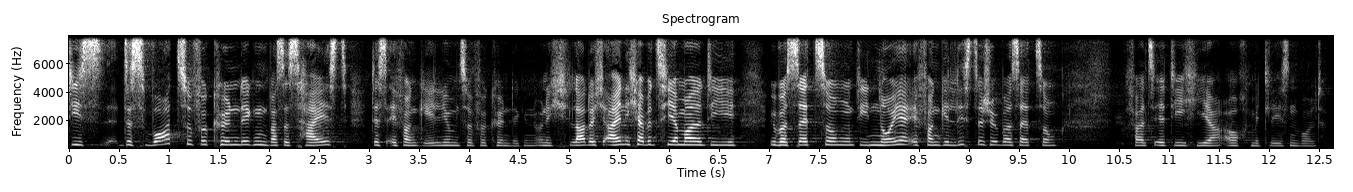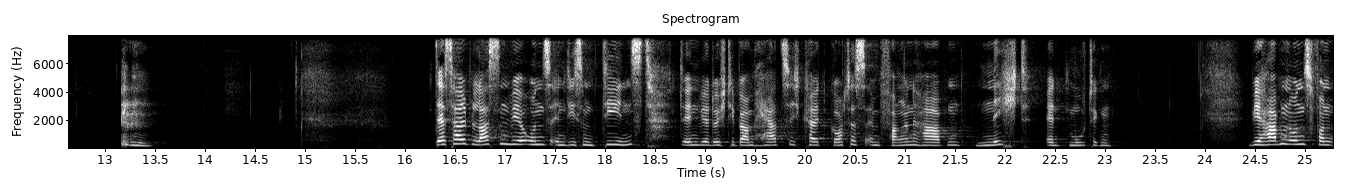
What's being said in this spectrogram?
dies, das Wort zu verkündigen, was es heißt, das Evangelium zu verkündigen. Und ich lade euch ein, ich habe jetzt hier mal die Übersetzung, die neue evangelistische Übersetzung, falls ihr die hier auch mitlesen wollt. Deshalb lassen wir uns in diesem Dienst, den wir durch die Barmherzigkeit Gottes empfangen haben, nicht entmutigen. Wir haben uns von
